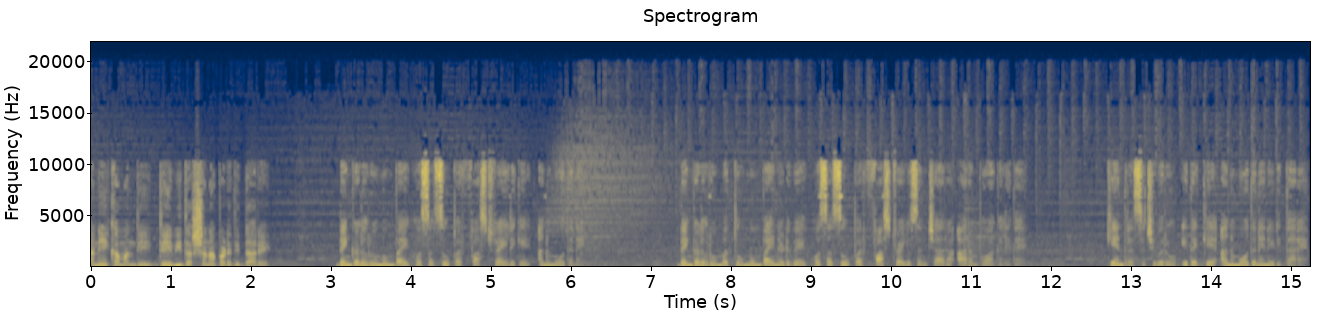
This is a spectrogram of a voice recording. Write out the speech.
ಅನೇಕ ಮಂದಿ ದೇವಿ ದರ್ಶನ ಪಡೆದಿದ್ದಾರೆ. ಬೆಂಗಳೂರು ಮುಂಬೈ ಹೊಸ ಸೂಪರ್ ಫಾಸ್ಟ್ ರೈಲಿಗೆ ಅನುಮೋದನೆ. ಬೆಂಗಳೂರು ಮತ್ತು ಮುಂಬೈ ನಡುವೆ ಹೊಸ ಸೂಪರ್ ಫಾಸ್ಟ್ ರೈಲು ಸಂಚಾರ ಆರಂಭವಾಗಲಿದೆ. ಕೇಂದ್ರ ಸಚಿವರು ಇದಕ್ಕೆ ಅನುಮೋದನೆ ನೀಡಿದ್ದಾರೆ.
